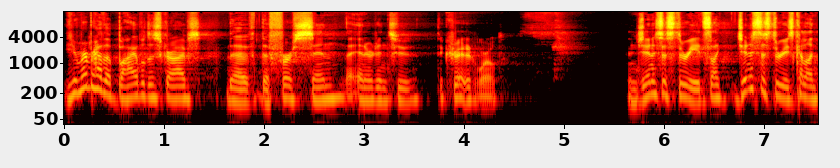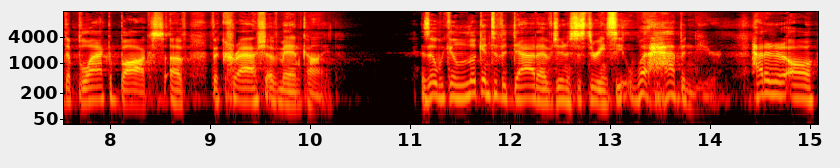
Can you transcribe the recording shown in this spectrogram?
You remember how the Bible describes the, the first sin that entered into the created world? In Genesis 3, it's like Genesis 3 is kind of like the black box of the crash of mankind. Is that we can look into the data of Genesis 3 and see what happened here. How did it all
